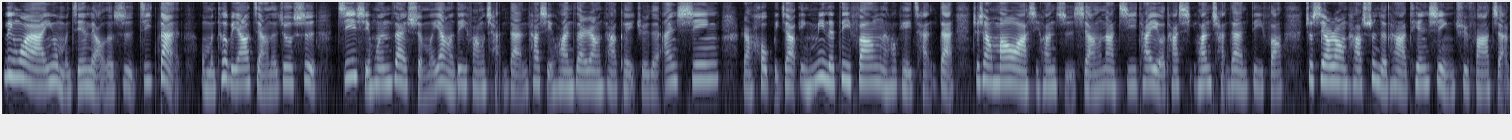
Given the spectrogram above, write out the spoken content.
另外啊，因为我们今天聊的是鸡蛋，我们特别要讲的就是鸡喜欢在什么样的地方产蛋？它喜欢在让它可以觉得安心，然后比较隐秘的地方，然后可以产蛋。就像猫啊喜欢纸箱，那鸡它也有它喜欢产蛋的地方，就是要让它顺着它的天性去发展。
